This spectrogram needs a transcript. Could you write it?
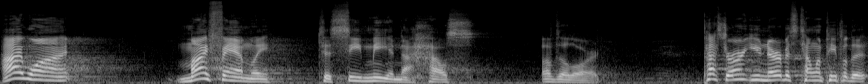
I want my family to see me in the house of the Lord. Pastor, aren't you nervous telling people to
